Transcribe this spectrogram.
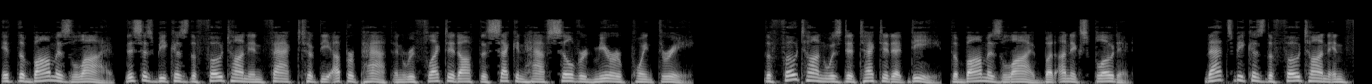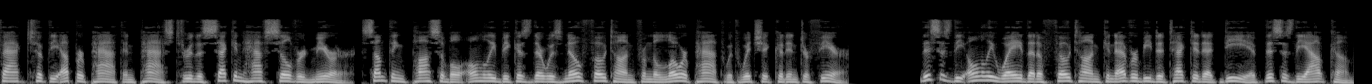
If the bomb is live, this is because the photon in fact took the upper path and reflected off the second half-silvered mirror. Point 3. The photon was detected at D, the bomb is live but unexploded. That's because the photon in fact took the upper path and passed through the second half-silvered mirror, something possible only because there was no photon from the lower path with which it could interfere. This is the only way that a photon can ever be detected at D. If this is the outcome,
